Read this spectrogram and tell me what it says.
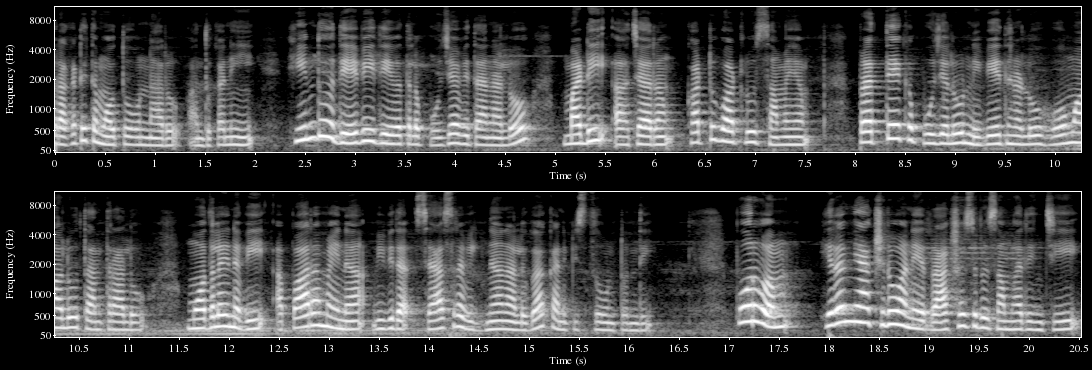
ప్రకటితమవుతూ ఉన్నారు. అందుకని హిందూ దేవీ దేవతల పూజా విధానాల్లో మడి ఆచారం కట్టుబాట్లు సమయం ప్రత్యేక పూజలు నివేదనలు హోమాలు తంత్రాలు మొదలైనవి అపారమైన వివిధ శాస్త్ర విజ్ఞానాలుగా కనిపిస్తూ ఉంటుంది. పూర్వం హిరణ్యాక్షుడు అనే రాక్షసుడు సంహరించి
